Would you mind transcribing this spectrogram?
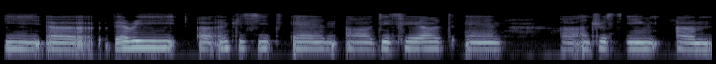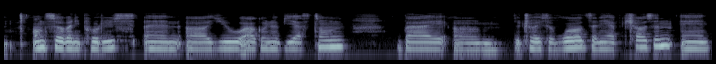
the uh, very uh, implicit and uh, detailed and uh, interesting um, answer he produced, and uh, you are going to be astounded by um, the choice of words that he have chosen and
